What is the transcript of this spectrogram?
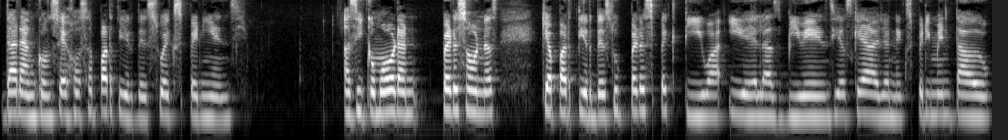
darán consejos a partir de su experiencia. Así como habrán personas que a partir de su perspectiva y de las vivencias que hayan experimentado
